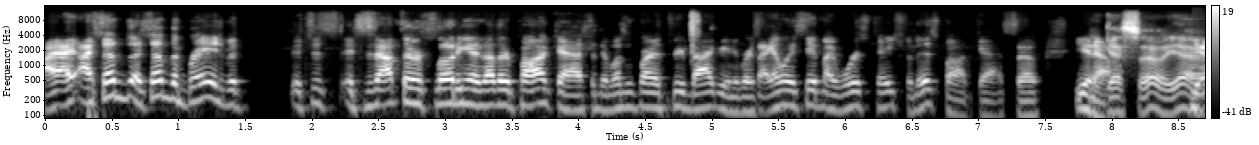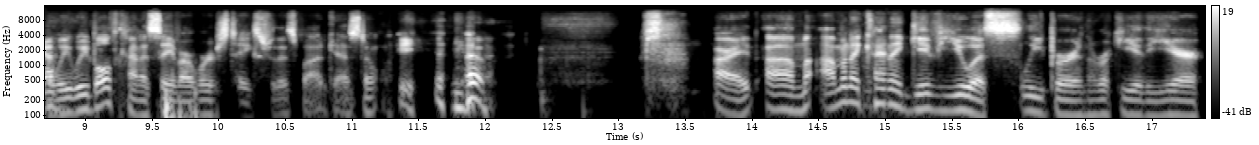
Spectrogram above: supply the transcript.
I I said I said the Braves, but it's just it's just out there floating in another podcast, and it wasn't part of three bag universe. I only saved my worst takes for this podcast, so you know. I guess so. Yeah, yeah. we we both kind of save our worst takes for this podcast, don't we? yeah. All right. Um, I'm gonna kind of give you a sleeper in the rookie of the year.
